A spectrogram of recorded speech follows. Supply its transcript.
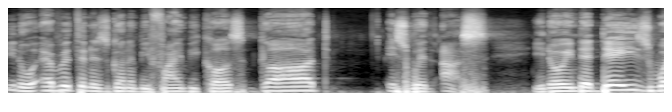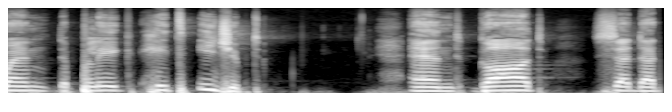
you know, everything is going to be fine because God is with us. You know, in the days when the plague hit Egypt, and God said that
